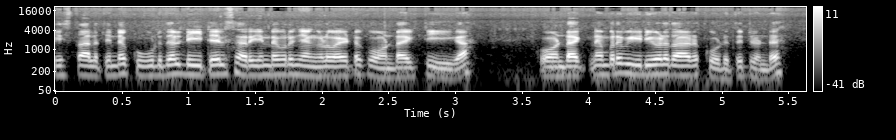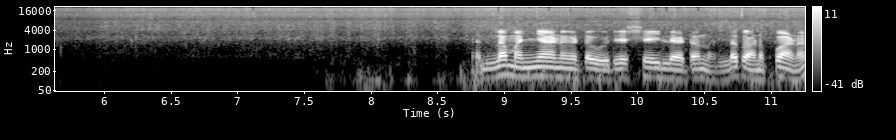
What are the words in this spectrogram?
ഈ സ്ഥലത്തിന്റെ കൂടുതൽ ഡീറ്റെയിൽസ് അറിയേണ്ടവർ ഞങ്ങളുമായിട്ട് കോൺടാക്റ്റ് ചെയ്യുക. കോൺടാക്റ്റ് നമ്പർ വീഡിയോയുടെ താഴെ കൊടുത്തിട്ടുണ്ട്. നല്ല മഞ്ഞാണ് കേട്ടോ ഒരു രക്ഷയില്ല കേട്ടോ നല്ല തണുപ്പാണ്.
